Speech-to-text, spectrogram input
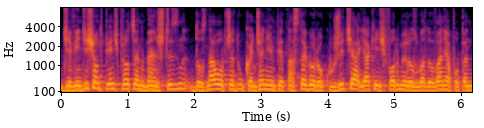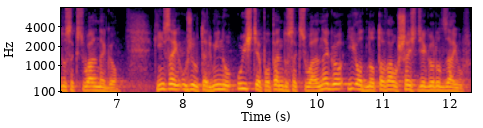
95% mężczyzn doznało przed ukończeniem 15 roku życia jakiejś formy rozładowania popędu seksualnego. Kinsey użył terminu ujście popędu seksualnego i odnotował sześć jego rodzajów.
